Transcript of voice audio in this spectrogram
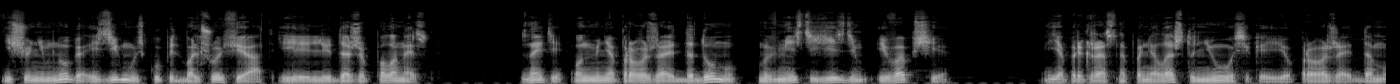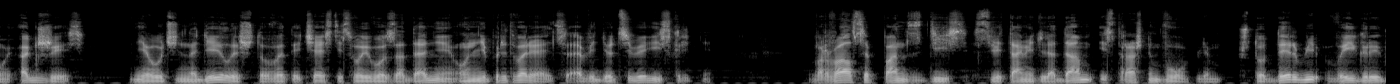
Еще немного, и Зигмусь купит большой фиат или даже полонез. Знаете, он меня провожает до дому, мы вместе ездим и вообще. Я прекрасно поняла, что не Осика ее провожает домой, а Гжесь. Я очень надеялась, что в этой части своего задания он не притворяется, а ведет себя искренне. Ворвался пан здесь с цветами для дам и страшным воплем, что дерби выиграет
